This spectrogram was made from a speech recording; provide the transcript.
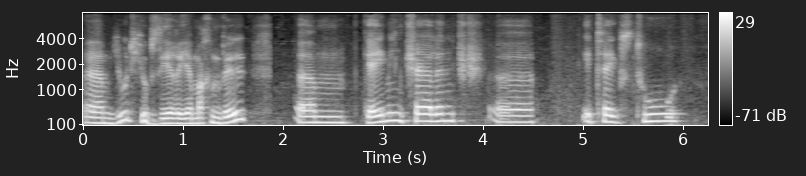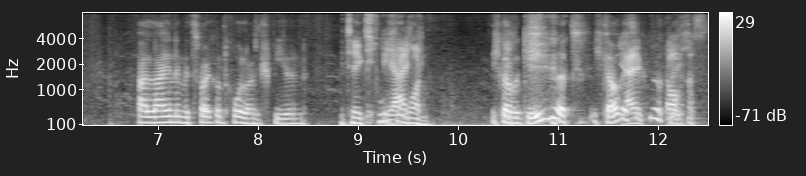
ähm, YouTube-Serie machen will, ähm, Gaming Challenge, äh, It Takes Two alleine mit zwei Controllern spielen. It Takes Two ja, for One. Ich glaube, gehen wird. Ich glaube, ja, es ist möglich. Doch, das,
